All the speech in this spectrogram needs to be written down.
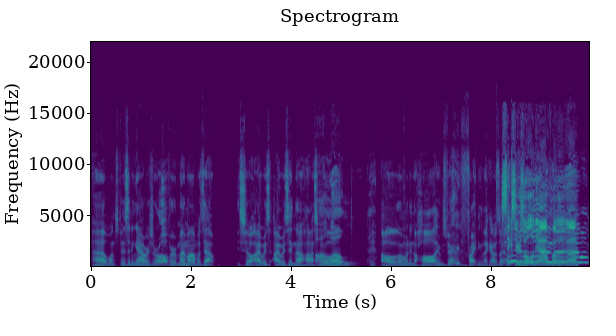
uh, once visiting hours are over, my mom was out. So I was I was in the hospital Alone. all alone in the hall. It was very frightening. Like I was like Six "Oh, years old, yeah, probably, yeah. I want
